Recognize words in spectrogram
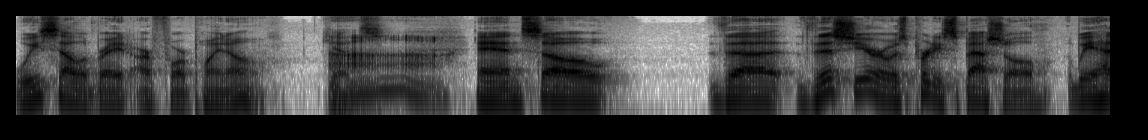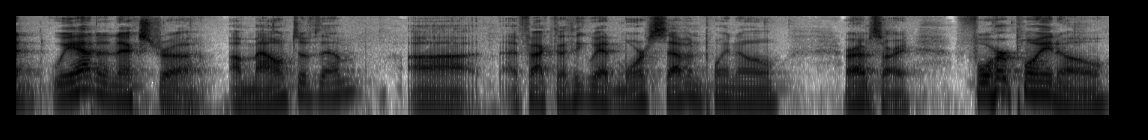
we celebrate our 4.0 kids. ah, And so the this year was pretty special. We had we had an extra amount of them. Uh, in fact, I think we had more 7.0 or I'm sorry, 4.0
